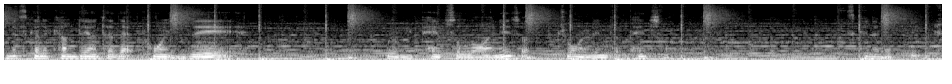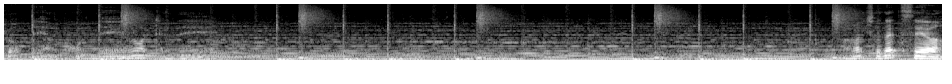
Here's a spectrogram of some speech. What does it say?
And it's going to come down to that point there where my pencil line is. I've drawn it in for pencil. It's going to have a big drop down point there, right to there. Alright, so that's our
